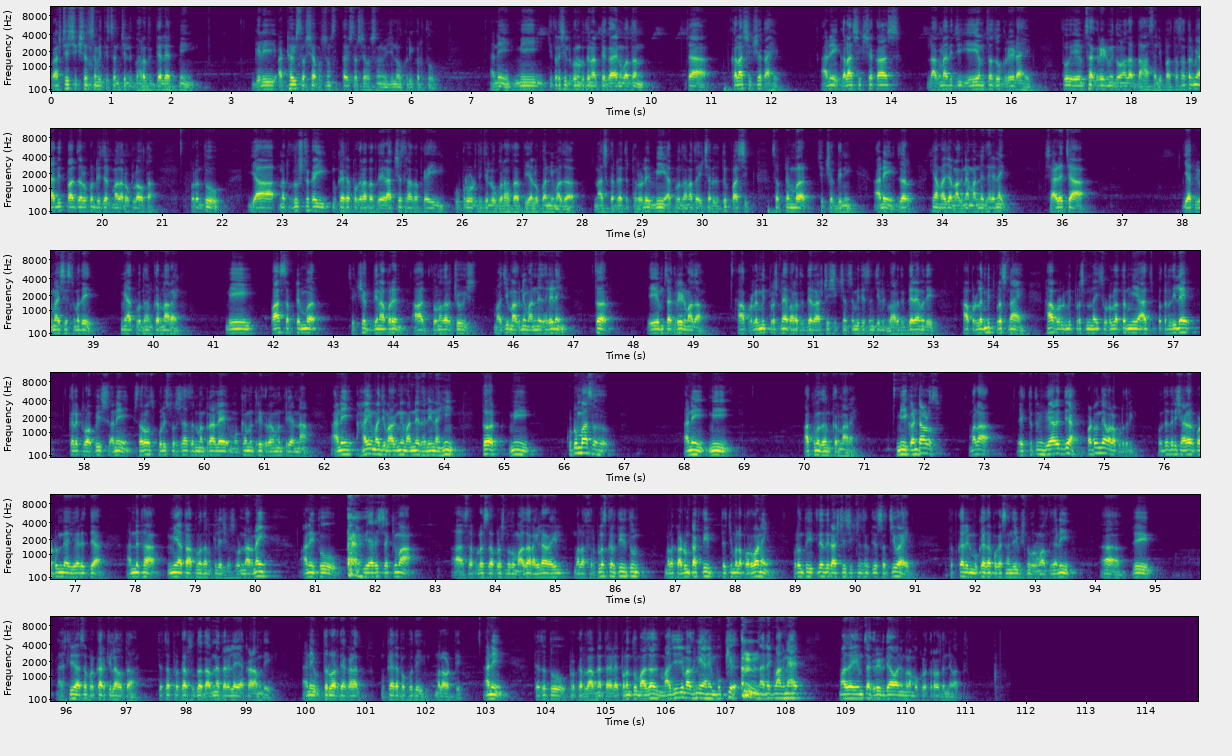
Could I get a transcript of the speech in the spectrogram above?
राष्ट्रीय शिक्षण समिती संचलित भारत विद्यालयात मी गेली अठ्ठावीस वर्षापासून सत्तावीस वर्षापासून मी जी नोकरी करतो आणि मी चित्रशिल्प नृत्य नाट्य कला शिक्षक आहे. आणि कला शिक्षकास लागणारी जी ए एमचा जो ग्रेड आहे तो ए एमचा ग्रेड मी दोन हजार दहा साली पास. तसा तर मी आधीच पाच झालो पण रिझल्ट माझा रोखला होता. परंतु या नतदृष्ट काही मुख्याध्यापक राहतात काही राक्षस राहतात काही कुप्रवृत्तीचे लोक राहतात या लोकांनी माझा नाश करण्याचं ठरवले मी आत्मदानाचा इशारा देतो पाच शिक सप्टेंबर शिक्षक दिनी. आणि जर ह्या माझ्या मागण्या मान्य झाल्या नाहीत शाळेच्या या प्रिमायसेसमध्ये मी आत्मदान करणार आहे. मी पाच सप्टेंबर शिक्षक दिनापर्यंत आज दोन हजार चोवीस माझी मागणी मान्य झाली नाही तर ए एमचा ग्रेड माझा हा प्रलंबित प्रश्न आहे भारत विद्यालय राष्ट्रीय शिक्षण समिती संचलित भारत विद्यालयामध्ये. हा प्रलंबित प्रश्न आहे. हा प्रलंबित प्रश्न नाही सोडवला तर मी आज पत्र दिलं आहे कलेक्टर ऑफिस आणि सर्व पोलीस प्रशासन मंत्रालय मुख्यमंत्री गृहमंत्री यांना. आणि हाही माझी मागणी मान्य झाली नाही तर मी कुटुंबासह आणि मी आत्मदहन करणार आहे. मी कंटाळलोच. मला एक तर तुम्ही व्ही आर एस द्या पाठवून द्या मला कुठंतरी. कोणत्या तरी शाळेवर पाठवून द्या व्ही आर एस द्या. अन्यथा मी आता आत्मदान केल्याशिवाय सोडणार नाही. आणि तो व्ही आर एसचा किंवा सरप्लसचा प्रश्न तो माझा राहिला राहील. मला सरप्लस करतील इथून. मला काढून टाकतील त्याची मला पर्वा नाही. परंतु इथले जे राष्ट्रीय शिक्षण समितीचे सचिव आहेत तत्कालीन मुख्याध्यापक आहे संजय विष्णू परमात्मा यांनी जे अश्लील असा प्रकार केला होता त्याचा प्रकारसुद्धा दाबण्यात आलेला आहे या काळामध्ये. आणि उत्तरवार या काळात मुख्याध्यापक होते मला वाटते. आणि त्याचा तो प्रकार दाबण्यात आलेला आहे. परंतु माझा माझी जी मागणी आहे मुख्य अनेक मागण्या आहेत. माझा एमचा ग्रेड द्यावा आणि मला मोकळं करावं. धन्यवाद.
